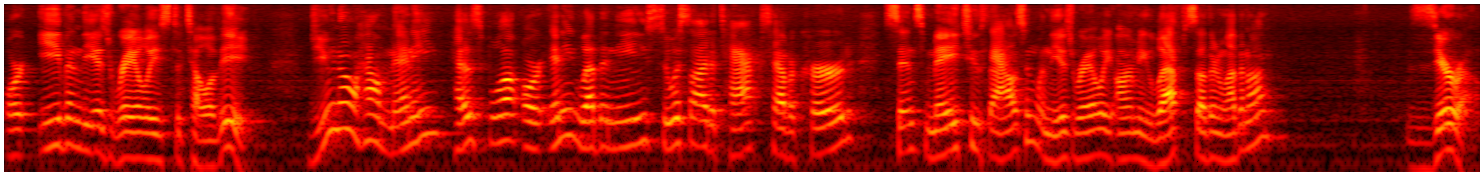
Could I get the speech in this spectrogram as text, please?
or even the Israelis to Tel Aviv. Do you know how many Hezbollah or any Lebanese suicide attacks have occurred since May 2000 when the Israeli army left southern Lebanon? Zero.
